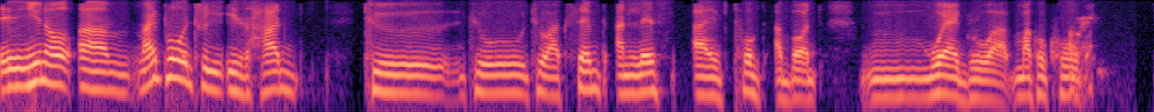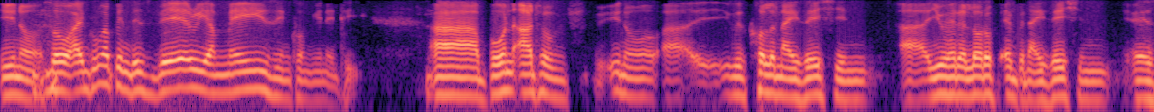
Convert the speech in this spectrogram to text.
you know, um, my poetry is hard to to to accept unless I've talked about mm, where I grew up, Makoko. Right. You know, Mhm. so I grew up in this very amazing community, uh, born out of you know uh, with colonization. Uh, you had a lot of urbanization as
